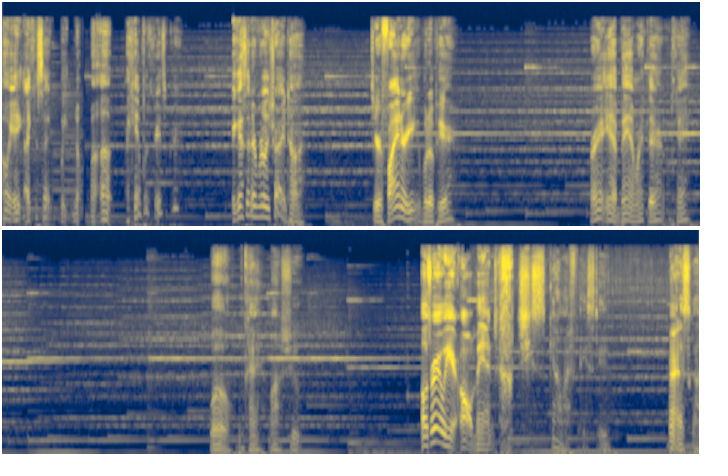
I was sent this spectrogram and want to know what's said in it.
Oh, yeah, I guess I... Wait, no. Uh, I can't put cranes up here? I guess I never really tried, huh? There a refinery you can put up here? Right? Yeah, bam, right there. Okay. Whoa, okay. Wow, shoot. Oh, it's right over here. Oh, man. Jeez, get out my face, dude. Alright, let's go.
